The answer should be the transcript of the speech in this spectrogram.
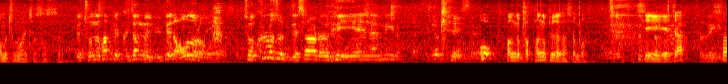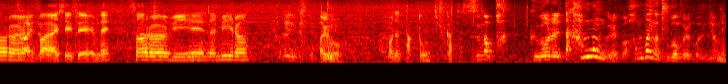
엄청 많이 쳤었어요 근데 저는 하필 그 장면 뮤비에 나오더라고요. 저 클로즈업 내나 밀어 이렇게 돼 있어요. 어? 방금 바- 방금 표정 다시 한번 시작 선생님, 저 서로 아이돌. 5, 6, 7, 8 서로 위에 날 밀어. 아이고 완전 닭똥집 같았어 순간 팍 그거를 딱 한 번 그랬고 한 번인가 두 번 그랬거든요. 네.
